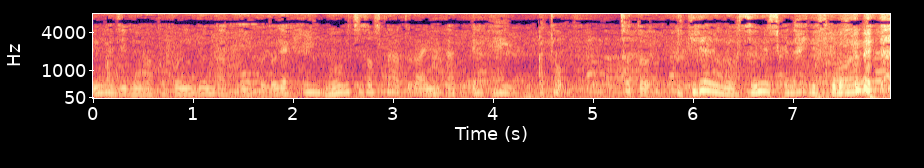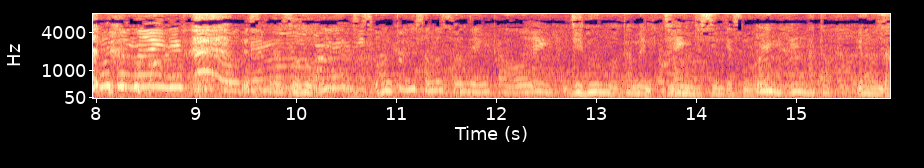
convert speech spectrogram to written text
今自分はここにいるんだっていうことでもう一度スタートラインに立ってあとちょっと生きれるのが数年しかないですけどね。ですからそのね本当にその数年間を自分のために自分自身ですので、あと世の中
